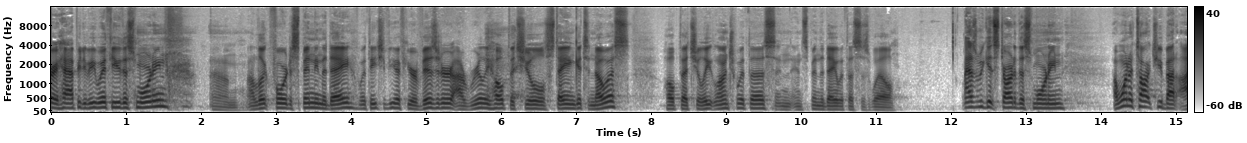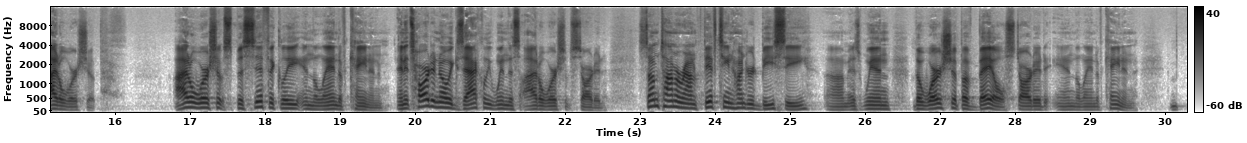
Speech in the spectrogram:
Very happy to be with you this morning. Um, I look forward to spending the day with each of you. If you're a visitor, I really hope that you'll stay and get to know us. Hope that you'll eat lunch with us and, and spend the day with us as well. As we get started this morning, I want to talk to you about idol worship. Idol worship specifically in the land of Canaan. And it's hard to know exactly when this idol worship started. Sometime around 1500 BC um, is when the worship of Baal started in the land of Canaan.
